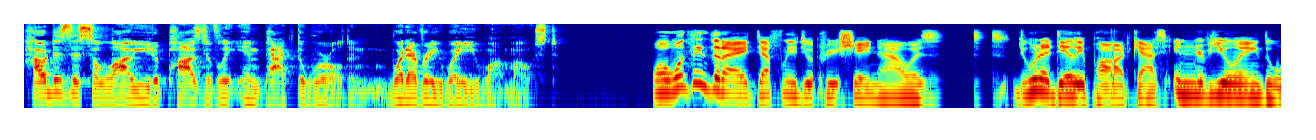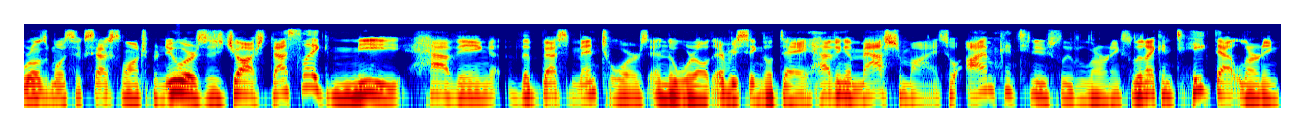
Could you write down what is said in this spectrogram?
How does this allow you to positively impact the world in whatever way you want most? Well, one thing that I definitely do appreciate now is doing a daily podcast interviewing the world's most successful entrepreneurs is Josh, that's like me having the best mentors in the world every single day, having a mastermind. So I'm continuously learning so that I can take that learning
